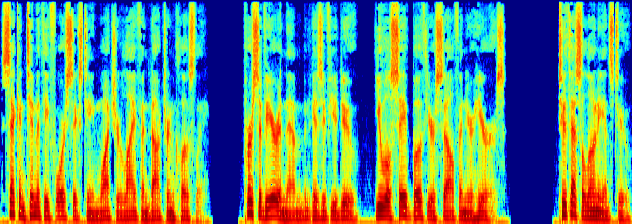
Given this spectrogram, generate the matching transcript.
2 Timothy 4:16 Watch your life and doctrine closely. Persevere in them, because if you do, you will save both yourself and your hearers. 2 Thessalonians 2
